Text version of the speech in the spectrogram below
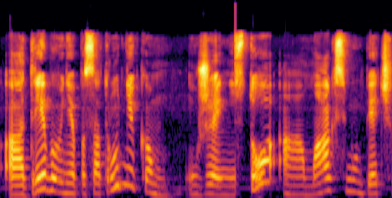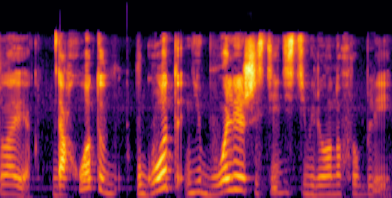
А требования по сотрудникам уже не 100, а максимум 5 человек. Доход в год не более 60 миллионов рублей.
